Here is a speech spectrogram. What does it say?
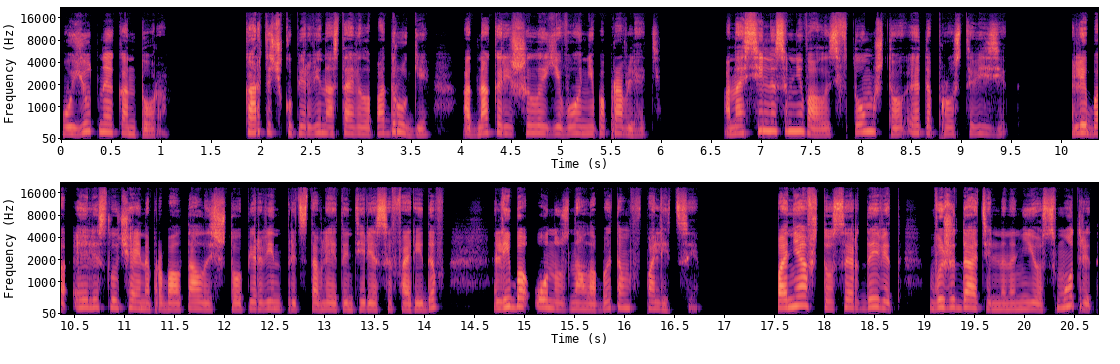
уютная контора. Карточку Первин оставила подруге, однако решила его не поправлять. Она сильно сомневалась в том, что это просто визит. Либо Элли случайно проболталась, что Первин представляет интересы Фаридов, либо он узнал об этом в полиции. Поняв, что сэр Дэвид выжидательно на нее смотрит,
